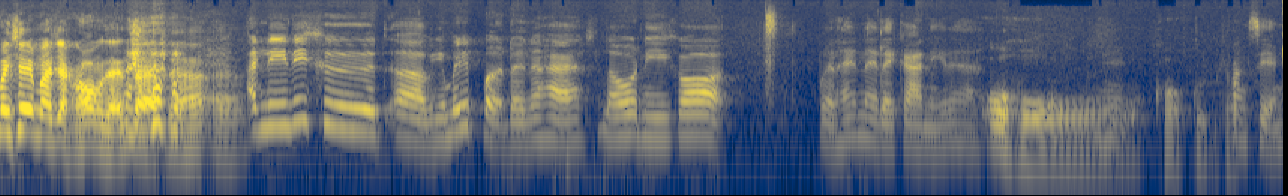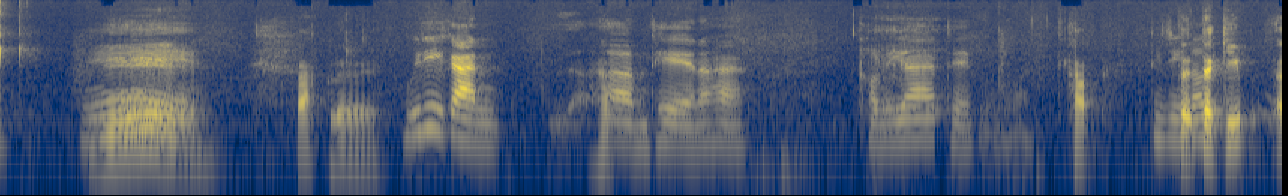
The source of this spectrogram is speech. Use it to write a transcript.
ไม่ใช่มาจากคลองแสนแสบนะฮะเอออันนี้นี่คือเอ่อยังไม่ได้เปิดเลยนะคะ แล้ววันนี้ก็เปิดให้ในรายการนี้นะคะโอ้โหขอบคุณครัฟับงเสียงนี่ปักเลย วิธีการเอิ่มเทนะคะขออนุญาตเทคุณผู้ชมครับ จริงๆแต่แล้วตะกิฟเอ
